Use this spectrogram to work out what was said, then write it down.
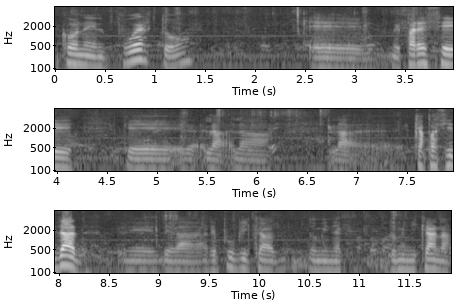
con el puerto, eh, me parece que la, capacidad de, la República Dominicana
